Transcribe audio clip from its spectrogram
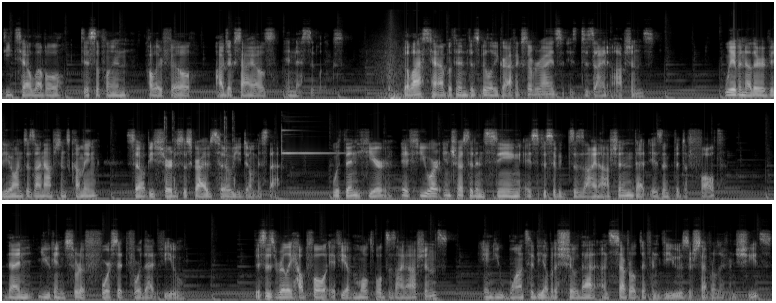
detail level, discipline, color fill, object styles, and nested links. The last tab within visibility graphics overrides is design options. We have another video on design options coming, so be sure to subscribe so you don't miss that. Within here, if you are interested in seeing a specific design option that isn't the default, then you can sort of force it for that view. This is really helpful if you have multiple design options and you want to be able to show that on several different views or several different sheets,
